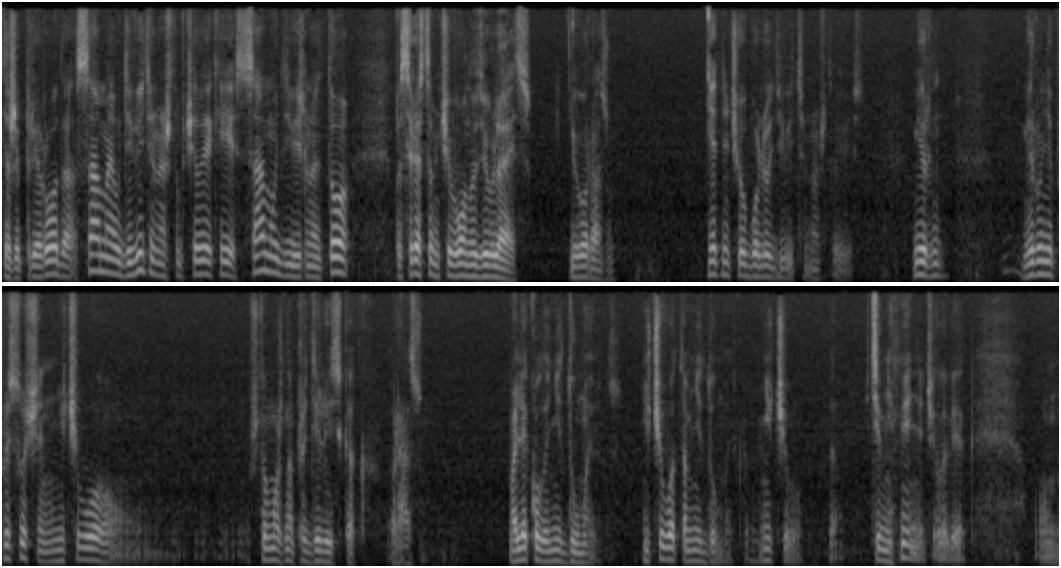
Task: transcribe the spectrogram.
даже природа. Самое удивительное, что в человеке есть, самое удивительное то, посредством чего он удивляется, его разум. Нет ничего более удивительного, что есть. Мир, миру не присуще ничего, что можно определить как разум. Молекулы не думают, ничего там не думают, ничего. Да. Тем не менее человек, он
